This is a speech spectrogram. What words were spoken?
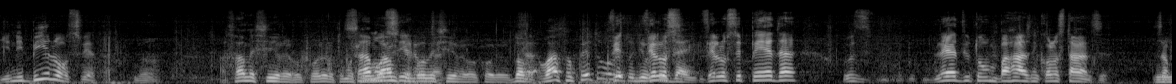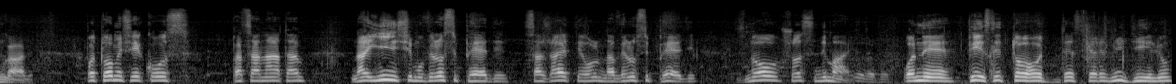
І не білого світу. А саме сірого кольору, тому що Саме лампи сірого, були так. сірого кольору. Добре, вас опитували Ве- тоді в той день? Велосипеда з- ледь в тому багажнику коло станції запхали. Потім ще якогось пацана там на іншому велосипеді, саджаєте його на велосипеді, знову щось немає. Вони після того, десь через неділю,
